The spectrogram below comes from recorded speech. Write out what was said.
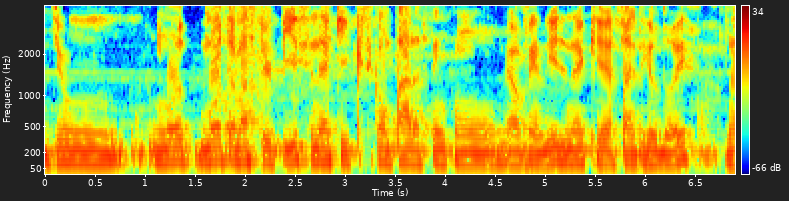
de um, um uma outra masterpiece, né? Que, que se compara assim com Elfen Lied, né? Que é Silent Hill 2, né?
